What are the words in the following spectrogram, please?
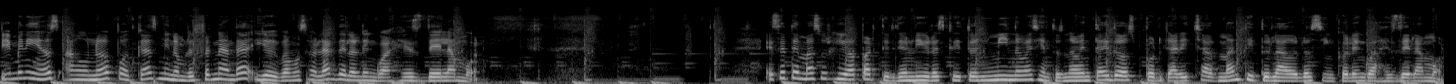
Bienvenidos a un nuevo podcast, mi nombre es Fernanda y hoy vamos a hablar de los lenguajes del amor. Este tema surgió a partir de un libro escrito en 1992 por Gary Chapman titulado Los cinco lenguajes del amor.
